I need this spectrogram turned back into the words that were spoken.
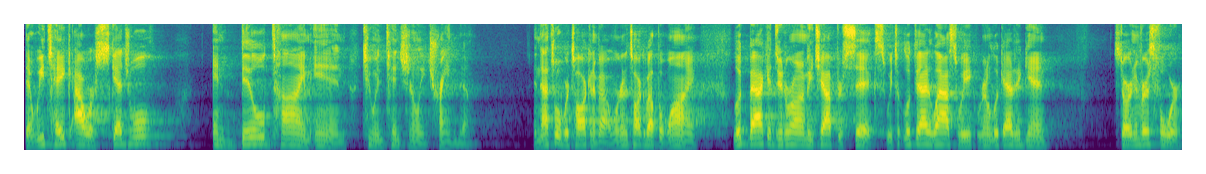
that we take our schedule and build time in to intentionally train them. And that's what we're talking about. we're going to talk about the why. Look back at Deuteronomy chapter 6. We t- looked at it last week. We're going to look at it again, starting in verse 4.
